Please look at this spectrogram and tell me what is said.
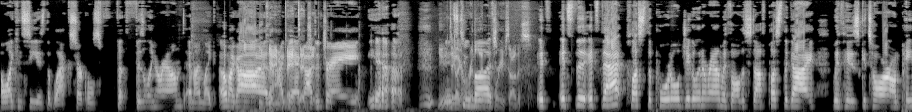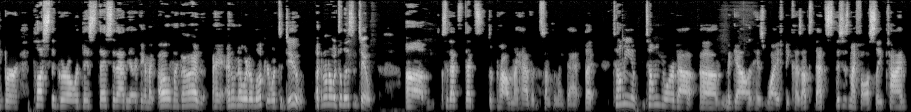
all I can see is the black circles f- fizzling around, and I'm like, "Oh my god, can't I can't attention. concentrate." yeah, You need to take like a Ritalin much. before you saw this. it's it's the it's that plus the portal jiggling around with all the stuff, plus the guy with his guitar on paper, plus the girl with this this and that and the other thing. I'm like, oh my god, I I don't know where to look or what to do. I don't know what to listen to. Um, so that's that's the problem I have with something like that. But tell me tell me more about um Miguel and his wife because I'll, that's this is my fall asleep time.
